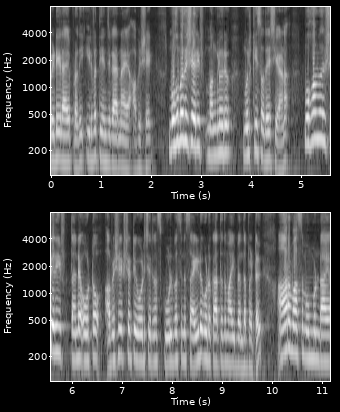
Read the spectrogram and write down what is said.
പിടിയിലായ പ്രതി ഇരുപത്തിയഞ്ചുകാരനായ അഭിഷേക്. മുഹമ്മദ് ഷെരീഫ് മംഗളൂരു മുൽക്കി സ്വദേശിയാണ്. മുഹമ്മദ് ഷെരീഫ് തന്റെ ഓട്ടോ അഭിഷേക് ഷെട്ടി ഓടിച്ചിരുന്ന സ്കൂൾ ബസ്സിന് സൈഡ് കൊടുക്കാത്തതുമായി ബന്ധപ്പെട്ട് ആറുമാസം മുമ്പുണ്ടായ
